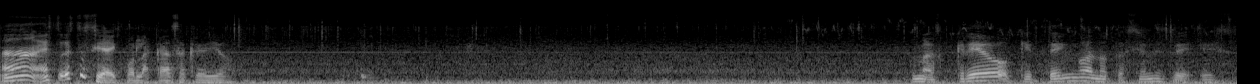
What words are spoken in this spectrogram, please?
Ah, esto, esto sí hay por la casa, creo yo. Más, creo que tengo anotaciones de esto.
